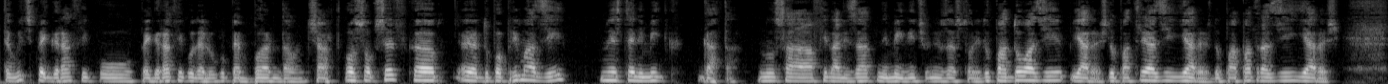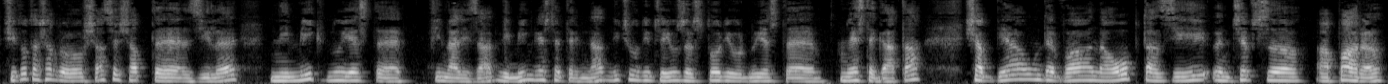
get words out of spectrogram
te uiți pe graficul, pe graficul de lucru, pe burn down chart, o să observi că după prima zi nu este nimic gata. Nu s-a finalizat nimic, niciun user story. După a doua zi, iarăși. După a treia zi, iarăși. După a patra zi, iarăși. Și tot așa vreo șase, șapte zile, nimic nu este finalizat, nimic nu este terminat, niciunul dintre user story-uri nu este, nu este gata și abia undeva în a opta zi încep să apară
